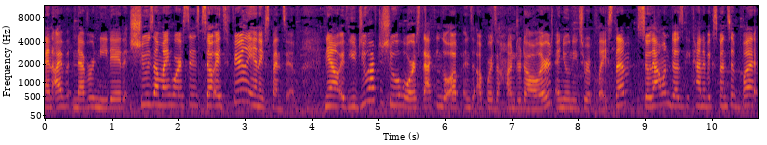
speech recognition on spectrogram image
and I've never needed shoes on my horses so it's fairly inexpensive. Now, if you do have to shoe a horse, that can go up into upwards $100 and you'll need to replace them. So that one does get kind of expensive, but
